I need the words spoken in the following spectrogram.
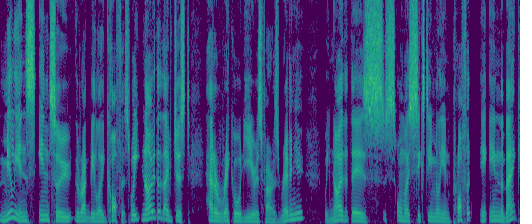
millions into the rugby league coffers. We know that they've just had a record year as far as revenue. We know that there's almost 60 million profit in the bank.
